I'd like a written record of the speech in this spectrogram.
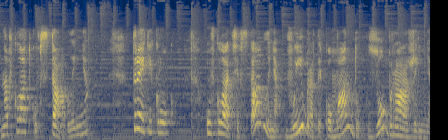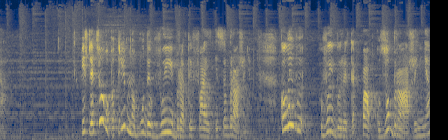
на вкладку Вставлення. Третій крок. У вкладці Вставлення вибрати команду Зображення. Після цього потрібно буде вибрати файл із зображенням. Коли ви виберете папку Зображення,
